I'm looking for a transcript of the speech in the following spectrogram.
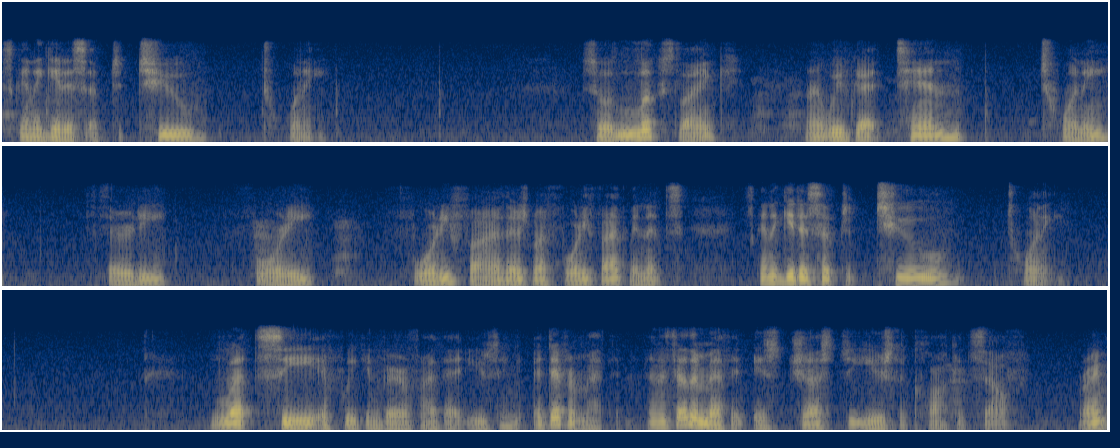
is going to get us up to 220. So it looks like right, we've got 10, 20, 30, 40, 45. There's my 45 minutes. It's going to get us up to 220. Let's see if we can verify that using a different method. And this other method is just to use the clock itself, right?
